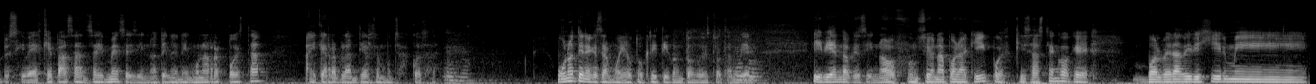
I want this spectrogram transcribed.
pues si ves que pasan seis meses y no tienes ninguna respuesta, hay que replantearse muchas cosas. Uno tiene que ser muy autocrítico en todo esto también. Y viendo que si no funciona por aquí, pues quizás tengo que volver a dirigir mi,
